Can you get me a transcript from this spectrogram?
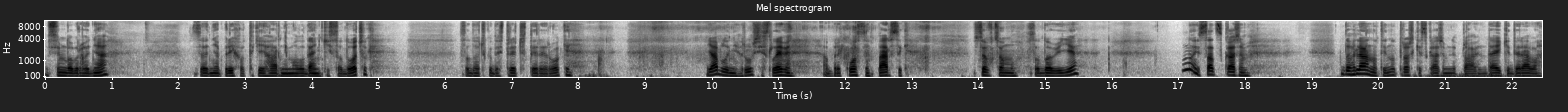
Усім доброго дня. Сьогодні я приїхав в такий гарний молоденький садочок. Садочку десь 3-4 роки. Яблуні, груші, сливи, абрикоси, персик. Все в цьому садові є. Ну і сад, скажімо, доглянутий, ну трошки, скажімо, неправильно. Деякі дерева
